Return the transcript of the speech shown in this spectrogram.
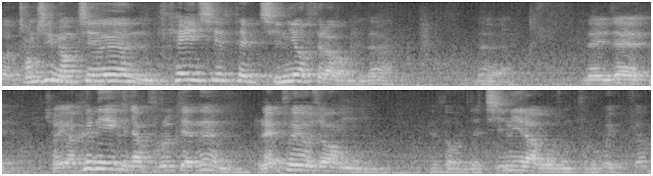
또 정식 명칭은 K 시스템 지니어스라고 합니다. 네. 근데 이제 저희가 흔히 그냥 부를 때는 램프의 요정 해서 이제 진이라고 좀 부르고 있고요.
